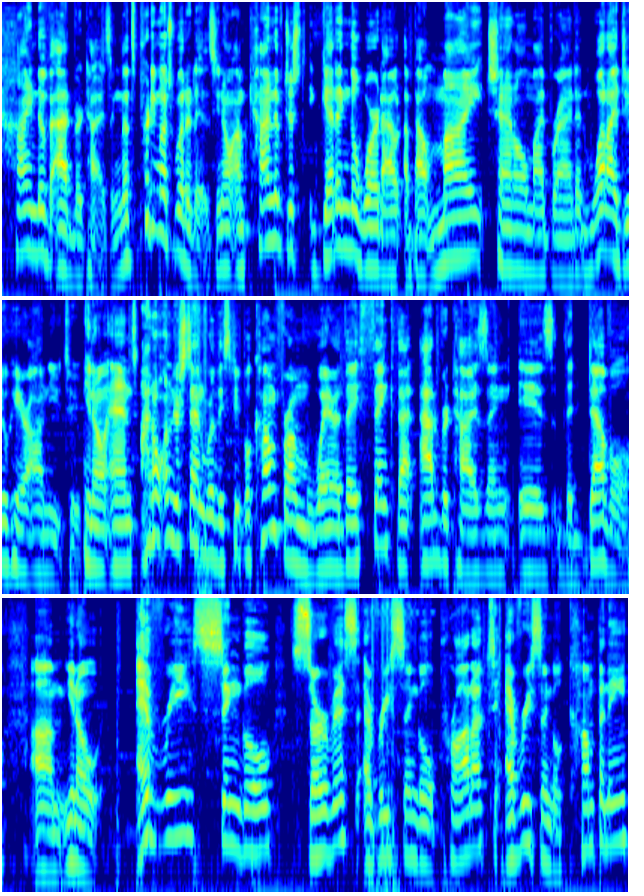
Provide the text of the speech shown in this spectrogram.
kind of advertising. That's pretty much what it is. You know I'm kind of just getting the word out about my channel my brand and what I do here on YouTube you know and I don't understand where these people come from where they think that advertising is the devil. Um, you know every single service every single product every single company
